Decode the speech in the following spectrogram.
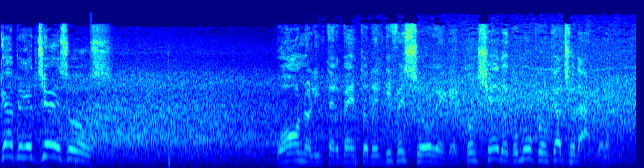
Gabriel Jesus buono l'intervento del difensore che concede comunque un calcio d'angolo.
